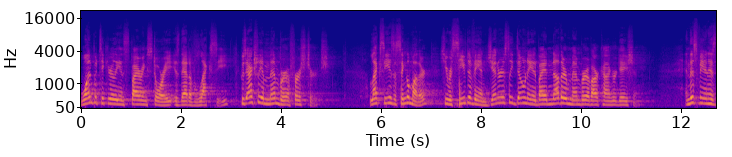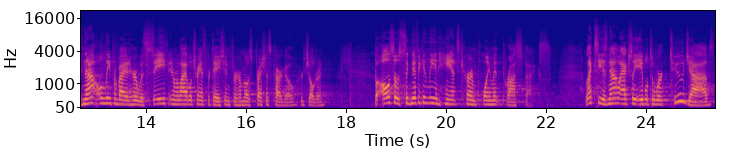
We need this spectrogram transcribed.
One particularly inspiring story is that of Lexi, who's actually a member of First Church. Lexi is a single mother. She received a van generously donated by another member of our congregation. And this van has not only provided her with safe and reliable transportation for her most precious cargo, her children, but also significantly enhanced her employment prospects. Lexi is now actually able to work two jobs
